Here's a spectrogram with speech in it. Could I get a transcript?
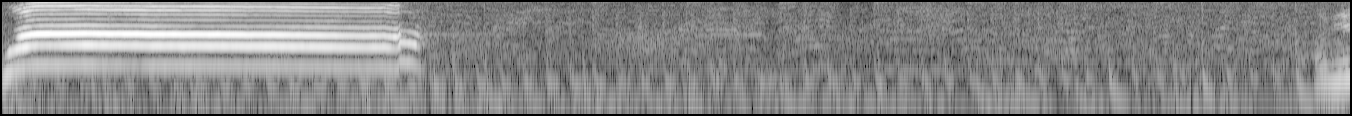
와! 아니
